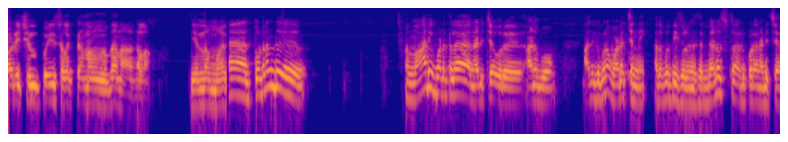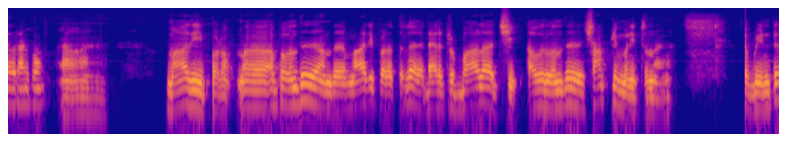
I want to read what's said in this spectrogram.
ஆடிஷன் போய் செலக்ட் ஆனவங்க தான் ஆகலாம் என்ன மாதிரி? தொடர்ந்து மாரி படத்துல நடிச்ச ஒரு அனுபவம். அதுக்கப்புறம் வட சென்னை. அதை பத்தி சொல்லுங்க சார். தனுஷ் சார் கூட நடிச்ச ஒரு அனுபவம். மாரி படம். அப்ப வந்து அந்த மாரி படத்துல டைரக்டர் பாலாஜி அவர் வந்து ஷார்ட் ஃபிலிம் பண்ணிட்டு இருந்தாங்க. அப்படின்ட்டு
